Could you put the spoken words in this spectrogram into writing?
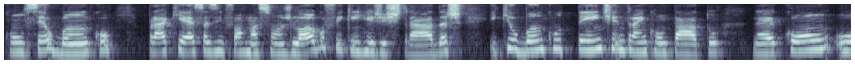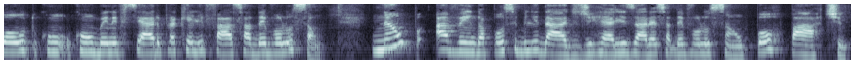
com o seu banco, para que essas informações logo fiquem registradas e que o banco tente entrar em contato né, com o outro, com, com o beneficiário para que ele faça a devolução. Não havendo a possibilidade de realizar essa devolução por parte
